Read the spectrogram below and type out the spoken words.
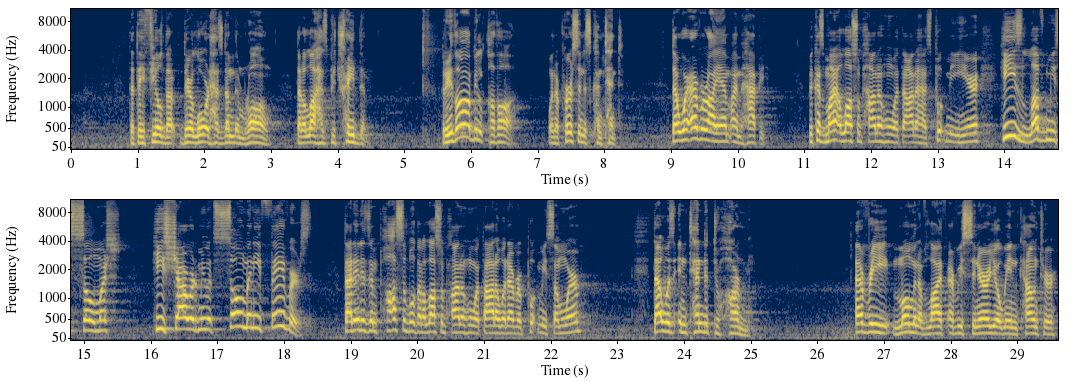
That they feel that their Lord has done them wrong, that Allah has betrayed them. Rida bil qada, when a person is content. That wherever I am, I'm happy. Because my Allah subhanahu wa ta'ala has put me here. He's loved me so much. He's showered me with so many favors that it is impossible that Allah subhanahu wa ta'ala would ever put me somewhere that was intended to harm me. Every moment of life, every scenario we encounter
